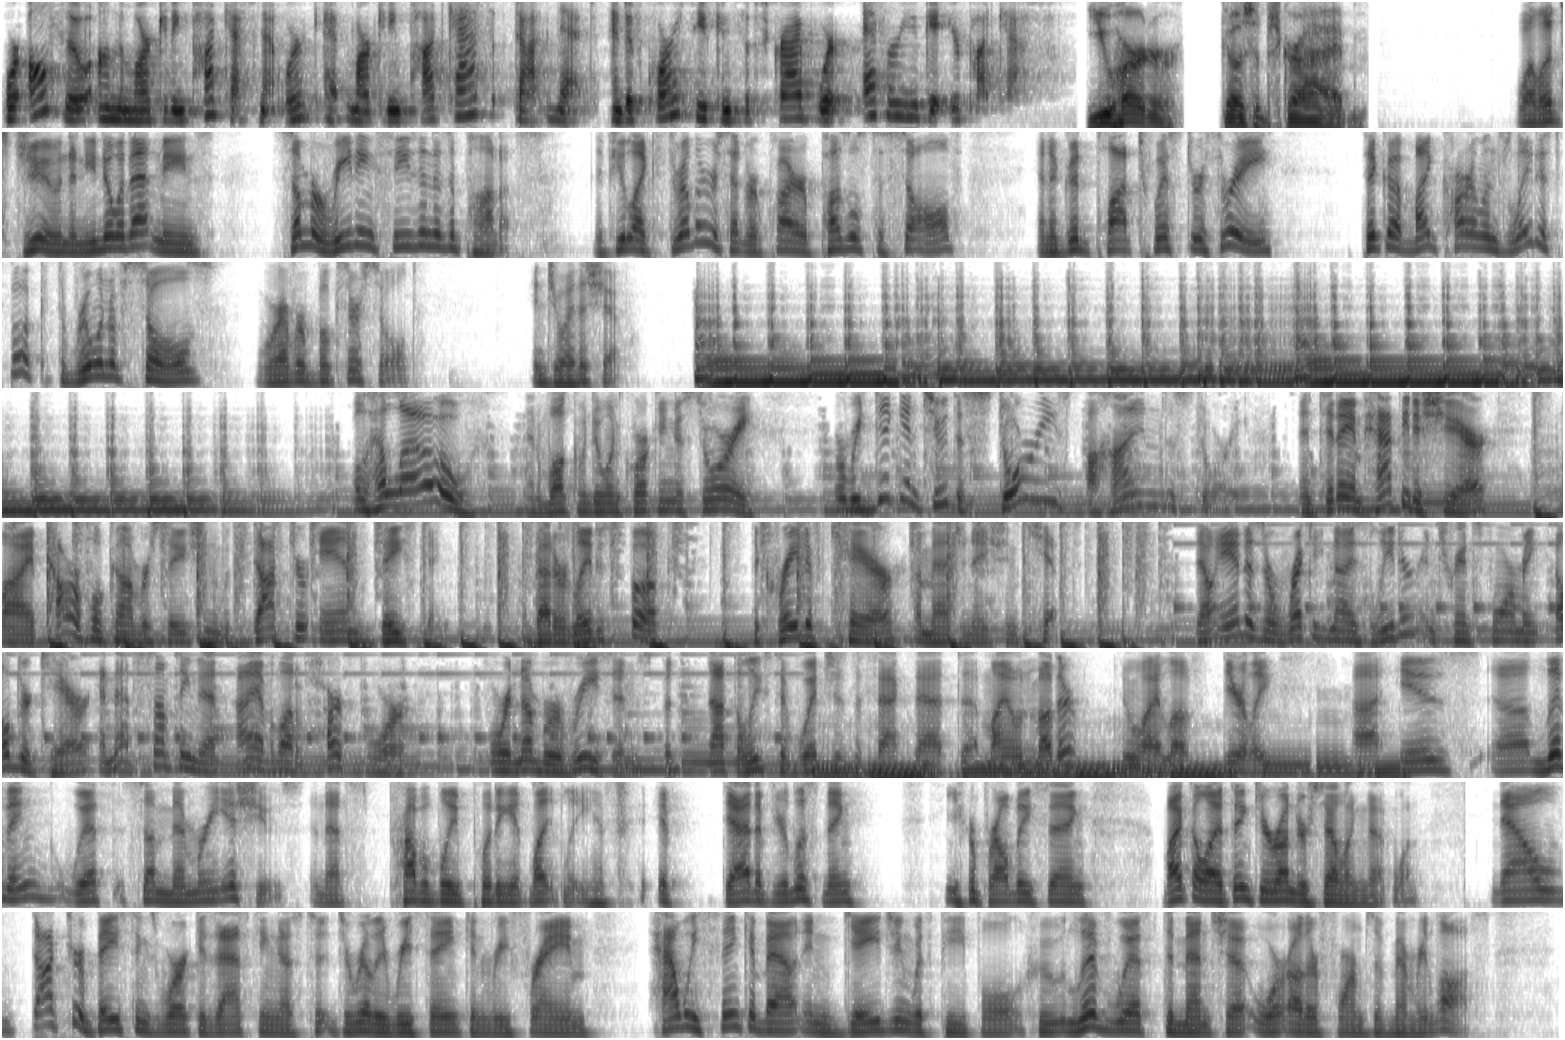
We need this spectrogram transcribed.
We're also on the Marketing Podcast Network at marketingpodcast.net. And of course, you can subscribe wherever you get your podcasts. You heard her. Go subscribe. Well, it's June, and you know what that means. Summer reading season is upon us. If you like thrillers that require puzzles to solve and a good plot twist or three, pick up Mike Carlon's latest book, The Ruin of Souls, wherever books are sold. Enjoy the show. Hello, and welcome to Uncorking a Story, where we dig into the stories behind the story. And today I'm happy to share my powerful conversation with Dr. Anne Basting about her latest book, The Creative Care Imagination Kit. Now, Ann is a recognized leader in transforming elder care, and that's something that I have a lot of heart for, for a number of reasons, but not the least of which is the fact that uh, my own mother, who I love dearly, uh, is uh, living with some memory issues, and that's probably putting it lightly. If, if Dad, if you're listening, you're probably saying, Michael, I think you're underselling that one. Now, Dr. Basting's work is asking us to, to really rethink and reframe how we think about engaging with people who live with dementia or other forms of memory loss.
